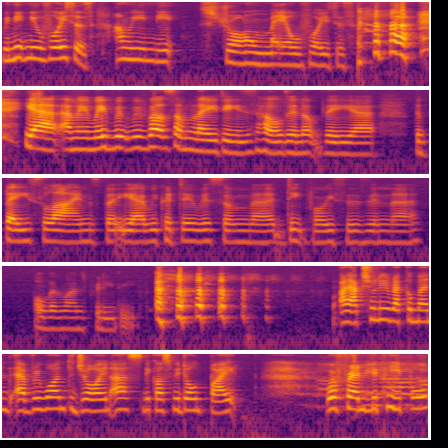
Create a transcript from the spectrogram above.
we need new voices, and we need strong male voices. yeah, I mean we've we've got some ladies holding up the uh, the bass lines, but yeah, we could do with some uh, deep voices in there. Although mine's pretty deep. I actually recommend everyone to join us because we don't bite. We're friendly people.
